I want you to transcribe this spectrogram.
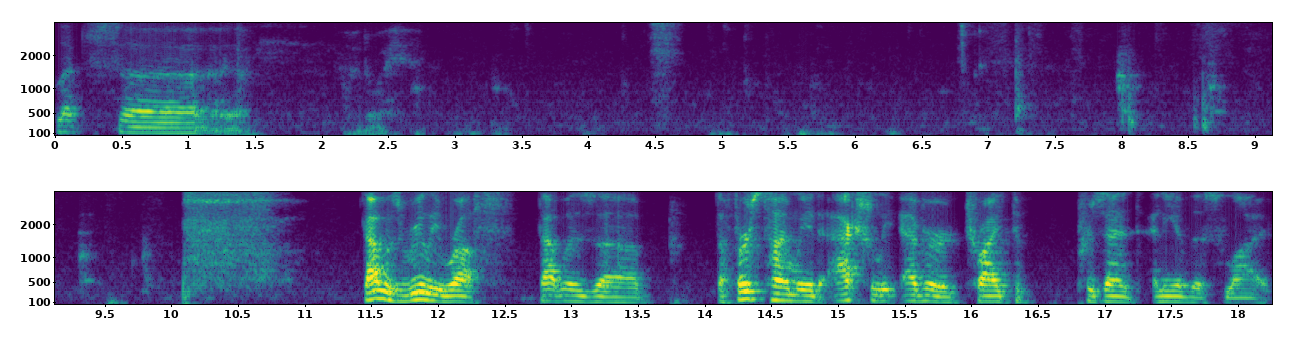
let's uh, that was really rough. That was uh, the first time we had actually ever tried to present any of this live.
